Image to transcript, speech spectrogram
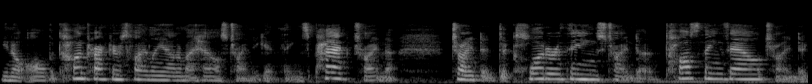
you know, all the contractors finally out of my house, trying to get things packed, trying to trying to declutter things, trying to toss things out, trying to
